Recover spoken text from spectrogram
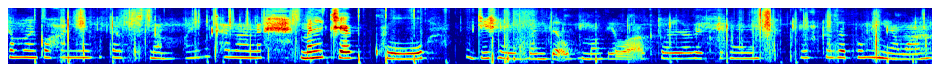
Hejka moi kochani, witam was na moim kanale Melciaku. Dzisiaj będę omawiała aktualizację, którą troszkę zapomniałam.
